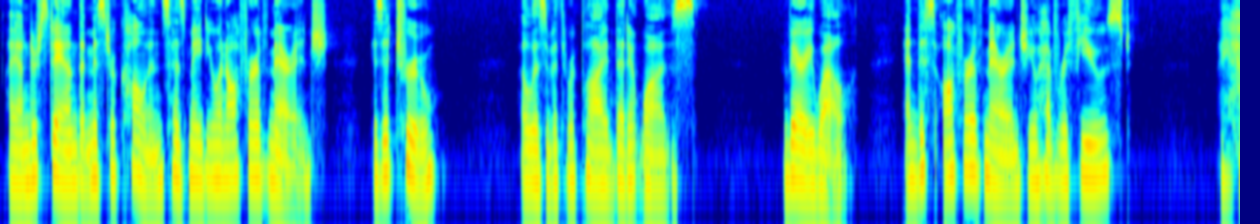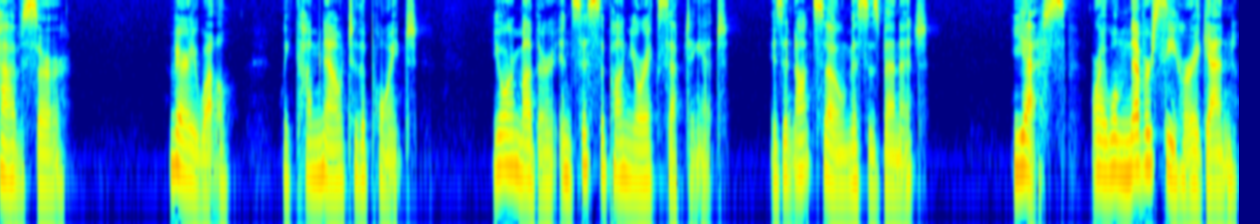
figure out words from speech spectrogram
I understand that Mr. Collins has made you an offer of marriage. Is it true? Elizabeth replied that it was. Very well. And this offer of marriage you have refused? I have, sir. Very well. We come now to the point. Your mother insists upon your accepting it. Is it not so, Mrs. Bennet? Yes, or I will never see her again.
